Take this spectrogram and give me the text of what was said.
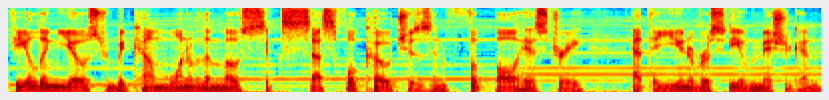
Fielding Yost would become one of the most successful coaches in football history at the University of Michigan.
